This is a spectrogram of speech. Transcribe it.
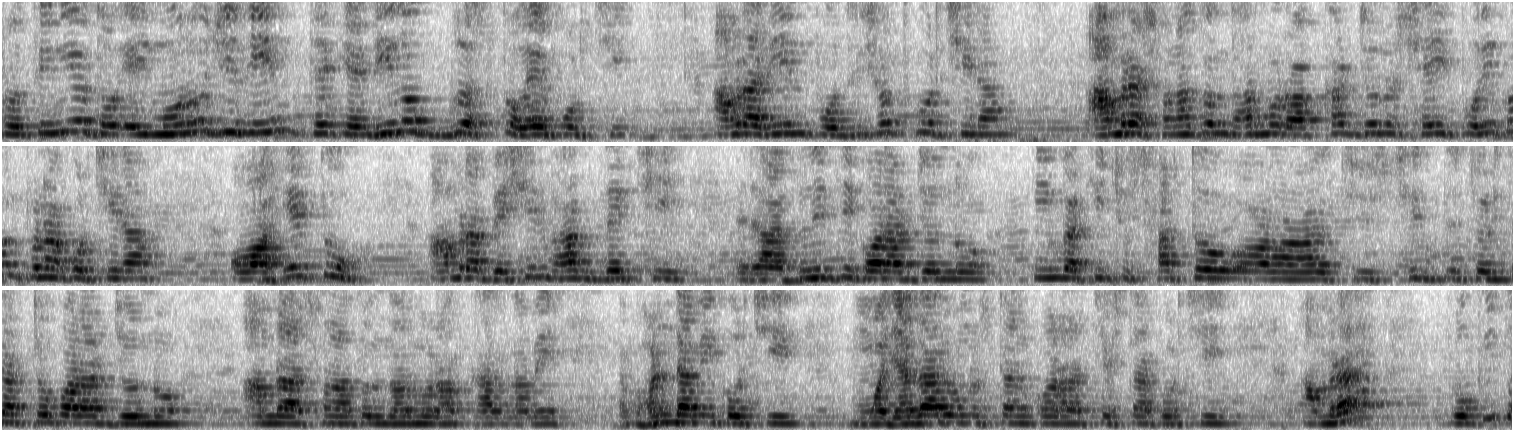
প্রতিনিয়ত এই মনোজ ঋণ থেকে ঋণগ্রস্ত হয়ে পড়ছি। আমরা ঋণ পরিশোধ করছি না। আমরা সনাতন ধর্ম রক্ষার জন্য সেই পরিকল্পনা করছি না। অহেতুক আমরা বেশিরভাগ দেখছি রাজনীতি করার জন্য কিংবা কিছু স্বার্থ চরিতার্থ করার জন্য। আমরা সনাতন ধর্ম রক্ষার নামে ভণ্ডামি করছি, মজাদার অনুষ্ঠান করার চেষ্টা করছি। আমরা প্রকৃত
